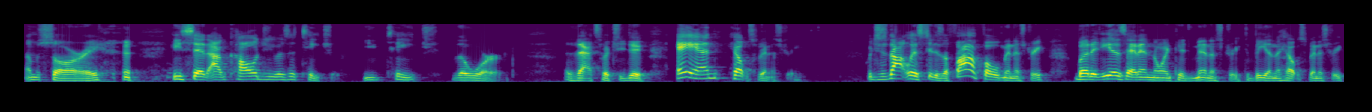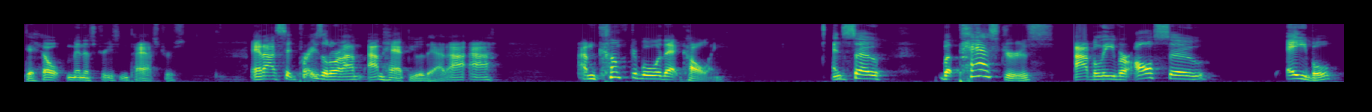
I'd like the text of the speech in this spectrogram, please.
I'm sorry. he said, I've called you as a teacher. You teach the word. That's what you do. And helps ministry, which is not listed as a fivefold ministry, but it is an anointed ministry to be in the helps ministry to help ministries and pastors. And I said, Praise the Lord, I'm, I'm happy with that. I, I, I'm comfortable with that calling. And so, but pastors, I believe, are also able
